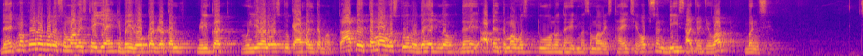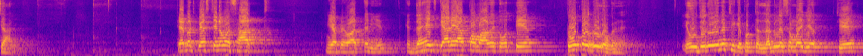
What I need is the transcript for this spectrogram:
દહેજમાં કોનો કોનો સમાવેશ થઈ જાય કે ભાઈ રોકડ રકમ, મિલકત, મૂલ્યવાન વસ્તુ કે આપેલ તમામ? તો આપેલ તમામ વસ્તુઓનો દહેજનો, દહેજ, આપેલ તમામ વસ્તુઓનો દહેજમાં સમાવેશ થાય છે. ઓપ્શન ડી સાચો જવાબ બનશે. ચાલો. ત્યારબાદ ક્વેશ્ચન નંબર સાત. ની આપણે વાત કરીએ કે દહેજ ક્યારે આપવામાં આવે તો તે તો પણ ગુનો ગણાય. એવું જરૂરી નથી કે ફક્ત લગ્ન સમય જે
